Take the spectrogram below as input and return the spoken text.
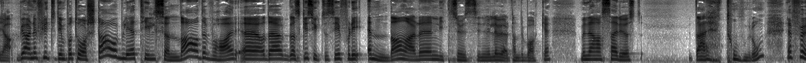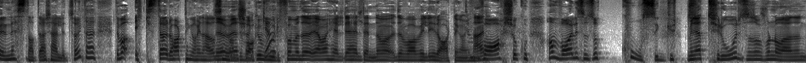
Ja, Bjarne flyttet inn på torsdag og ble til søndag. Og det, var, eh, og det er ganske sykt å si, fordi enda nå er det en liten stund siden vi leverte han tilbake. Men jeg har seriøst Det er tomrom. Jeg føler nesten at jeg har kjærlighetssorg. Det, det var ekstra rart den gangen her Ja, Jeg, skjønner ikke hvorfor, men det, jeg var helt, helt enig. Det var, det var veldig rart den gangen her. var så han var liksom så kosegutt. Men jeg tror, sånn for nå var han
